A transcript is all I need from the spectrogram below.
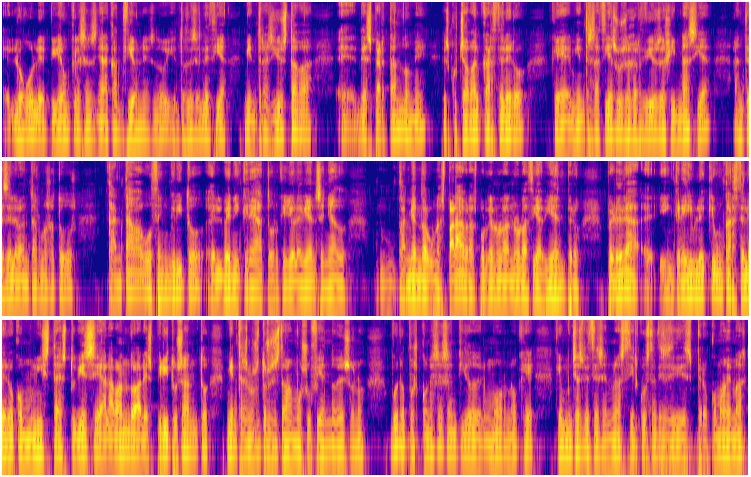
eh, luego le pidieron que les enseñara canciones, ¿no? Y entonces él decía, mientras yo estaba eh, despertándome, escuchaba al carcelero que mientras hacía sus ejercicios de gimnasia, antes de levantarnos a todos, cantaba a voz en grito el Beni Creator que yo le había enseñado cambiando algunas palabras porque no lo, hacía bien, pero, pero era eh, increíble que un carcelero comunista estuviese alabando al Espíritu Santo mientras nosotros estábamos sufriendo eso, ¿no? Bueno, pues con ese sentido del humor, ¿no? Que, que muchas veces en unas circunstancias dices, pero ¿cómo además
